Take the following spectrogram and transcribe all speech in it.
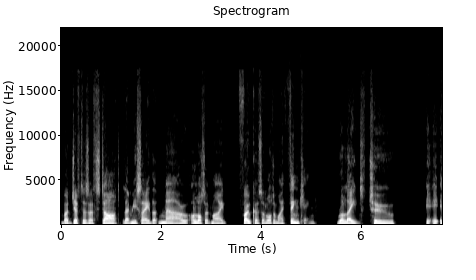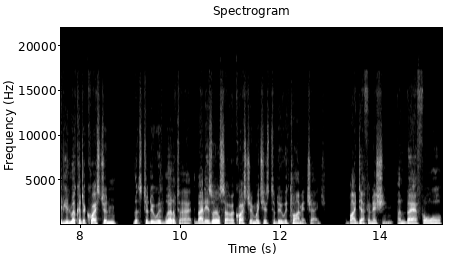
but just as a start, let me say that now a lot of my focus, a lot of my thinking relates to if you look at a question that's to do with water, that is also a question which is to do with climate change by definition. And therefore,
